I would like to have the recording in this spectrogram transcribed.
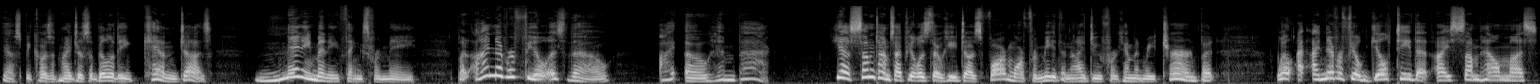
Yes, because of my disability, Ken does many, many things for me, but I never feel as though I owe him back. Yes, sometimes I feel as though he does far more for me than I do for him in return, but, well, I, I never feel guilty that I somehow must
